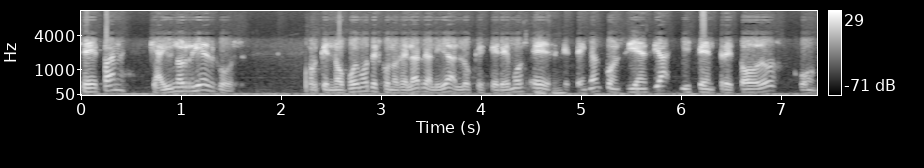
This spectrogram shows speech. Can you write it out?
sepan que hay unos riesgos porque no podemos desconocer la realidad. Lo que queremos es que tengan conciencia y que entre todos, con,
